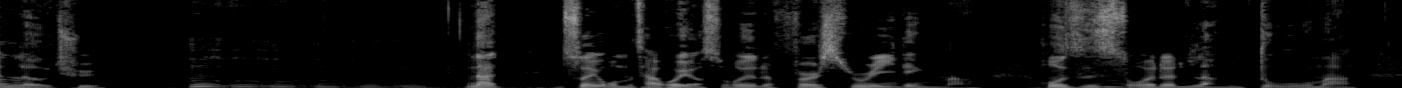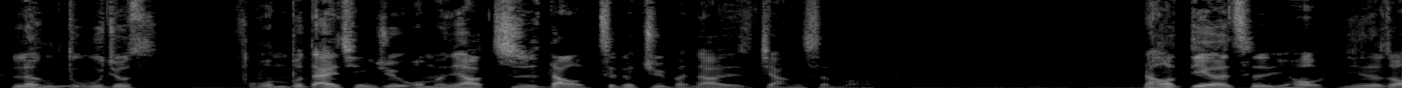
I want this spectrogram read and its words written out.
乐趣。嗯嗯嗯嗯嗯嗯。那所以我们才会有所谓的 first reading 嘛，或者是所谓的冷读嘛，冷读就是。我们不带情绪，我们要知道这个剧本到底是讲什么。然后第二次以后，你就说：“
